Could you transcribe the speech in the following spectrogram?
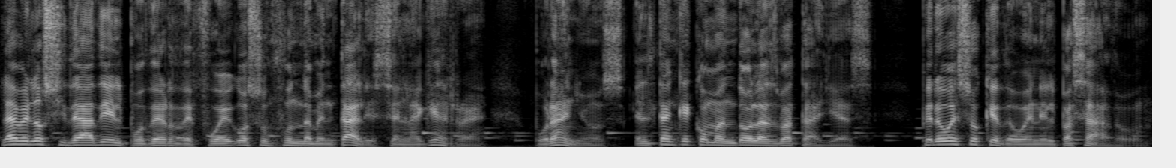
La velocidad y el poder de fuego son fundamentales en la guerra. Por años, el tanque comandó las batallas, pero eso quedó en el pasado.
